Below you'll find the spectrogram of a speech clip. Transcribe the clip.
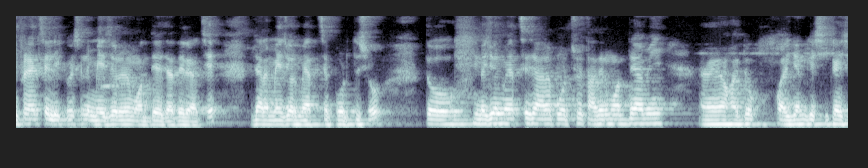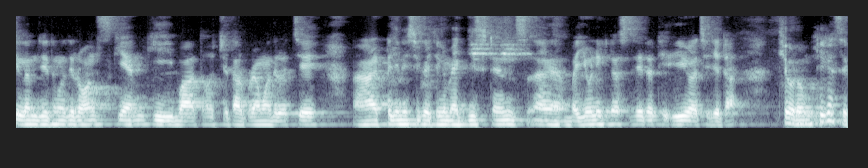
ডিফারেন্সিয়াল ইকুয়েশনে মেজরের মধ্যে যাদের আছে, যারা মেজর ম্যাথসে পড়তেছো, তো মেজর ম্যাথসে যারা পড়ছো, তাদের মধ্যে আমি হয়তো কয়েকজনকে শিখাইছিলাম যে তোমাদের রন স্ক্যান কি বা হচ্ছে তারপরে আমাদের হচ্ছে একটা জিনিস শিখাইছিলাম এক্সিস্টেন্স বা ইউনিকনেস যেটা ইয়ে আছে যেটা থিওরম ঠিক আছে?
